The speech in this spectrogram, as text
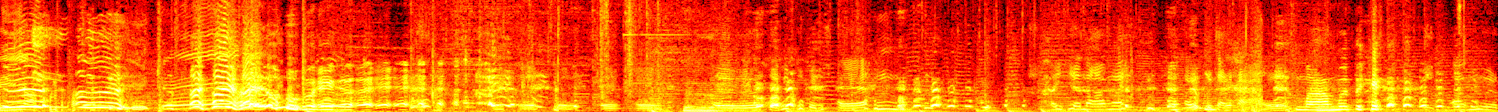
นี่ไอ้เฮียน้ำไหมไอ้คุณใจหายมามืดมามืด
